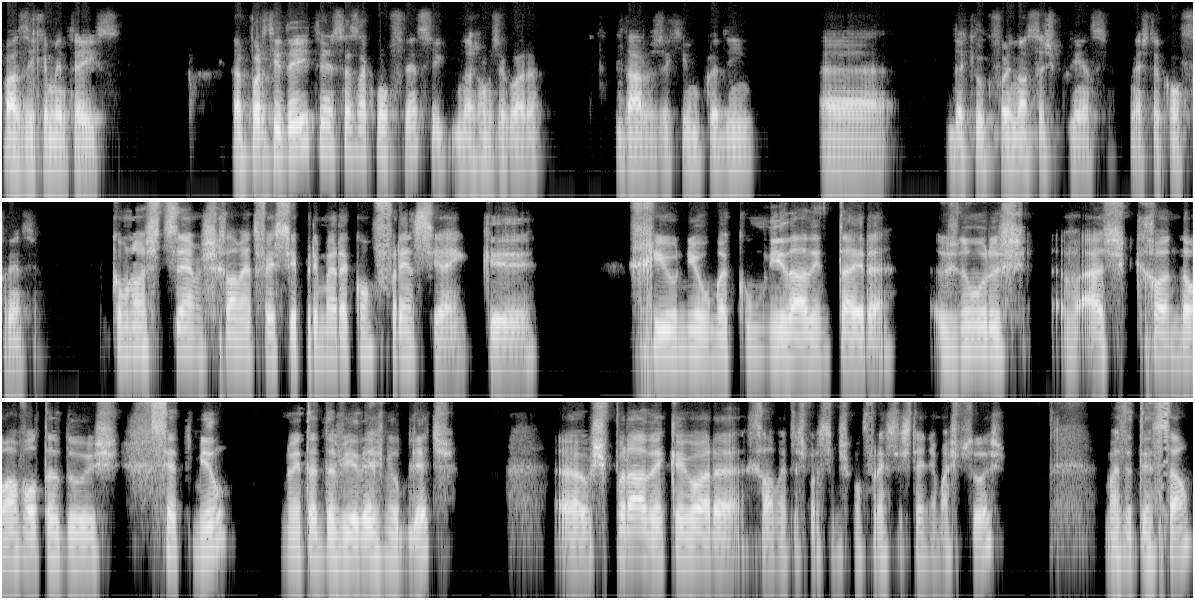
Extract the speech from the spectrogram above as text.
Basicamente é isso. A partir daí tens acesso à conferência e nós vamos agora dar-vos aqui um bocadinho uh, daquilo que foi a nossa experiência nesta conferência. Como nós dissemos, realmente foi a primeira conferência em que reuniu uma comunidade inteira. Os números acho que rondam à volta dos 7 mil, no entanto havia 10 mil bilhetes. Uh, o esperado é que agora realmente as próximas conferências tenham mais pessoas, mais atenção.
